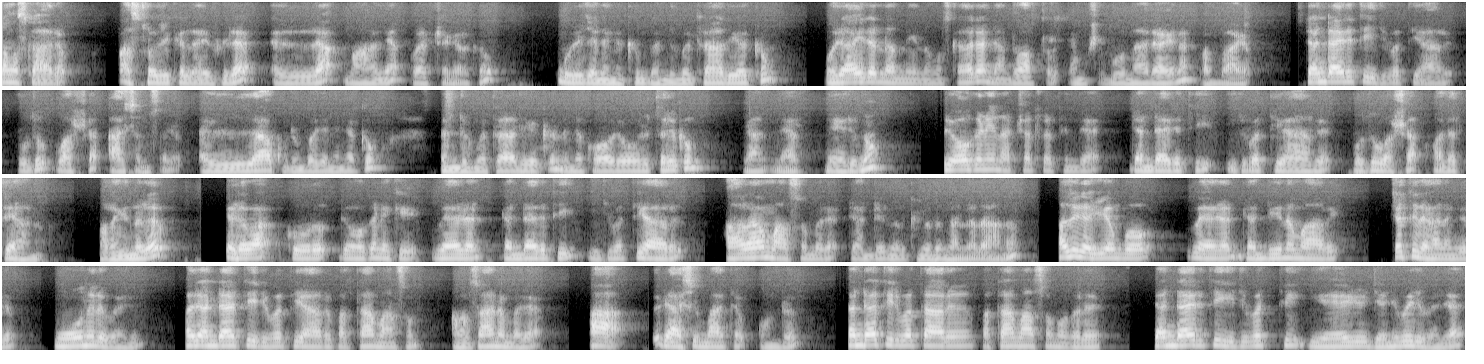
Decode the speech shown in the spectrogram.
നമസ്കാരം. അസ്ട്രോളജിക്കൽ ലൈഫിലെ എല്ലാ മാന്യ പ്രേക്ഷകർക്കും ഗുരുജനങ്ങൾക്കും ബന്ധുമിത്രാദികൾക്കും ഒരായിരം നന്ദി നമസ്കാരം. ഞാൻ ഡോക്ടർ എം ഷിബു നാരായണൻ പമ്പായം. രണ്ടായിരത്തി ഇരുപത്തി ആറ് പുതുവർഷ ആശംസകൾ. എല്ലാ കുടുംബജനങ്ങൾക്കും ബന്ധുമിത്രാദികൾക്കും നിങ്ങൾക്ക് ഓരോരുത്തർക്കും ഞാൻ നേരുന്നു. രോഹിണി നക്ഷത്രത്തിന്റെ രണ്ടായിരത്തി ഇരുപത്തി ആറ് പുതുവർഷ ഫലത്തെയാണ് പറയുന്നത് ഇടവ കൂറ് രോഹിണിക്ക് വേഴൻ രണ്ടായിരത്തി ഇരുപത്തി ആറ് ആറാം മാസം വരെ രണ്ടിൽ നിൽക്കുന്നത് നല്ലതാണ്. അത് കഴിയുമ്പോൾ വേഴൻ രണ്ടിൽ നിന്ന് മാറി ഉച്ചത്തിലാണെങ്കിലും മൂന്നിൽ വരും. അത് രണ്ടായിരത്തി ഇരുപത്തി ആറ് പത്താം മാസം അവസാനം വരെ ആ രാശിമാറ്റം ഉണ്ട്. രണ്ടായിരത്തി ഇരുപത്തി ആറ് പത്താം മാസം മുതൽ രണ്ടായിരത്തി ഇരുപത്തി ഏഴ് ജനുവരി വരെ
